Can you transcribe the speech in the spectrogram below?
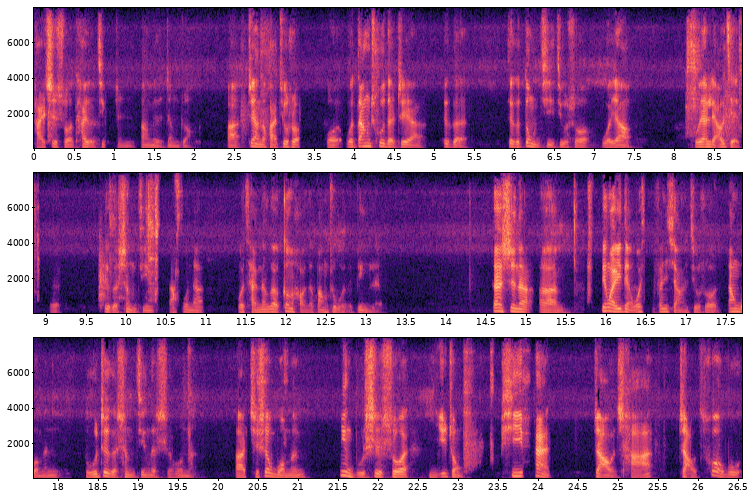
还是说他有精神方面的症状啊？这样的话，就说我我当初的这样这个这个动机，就是说我要我要了解这个圣经，然后呢，我才能够更好的帮助我的病人。但是呢，呃，另外一点我想分享，就是说，当我们读这个圣经的时候呢，啊，其实我们。并不是说以一种批判、找茬、找错误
